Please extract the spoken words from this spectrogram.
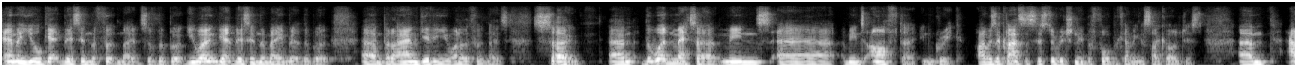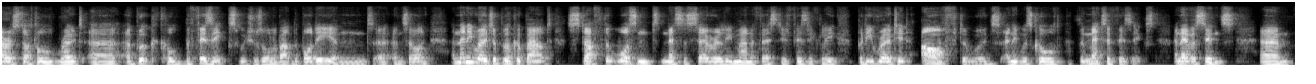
Emma. You'll get this in the footnotes of the book. You won't get this in the main bit of the book, um, but I am giving you one of the footnotes. So um, the word meta means uh, means after in Greek. I was a classicist originally before becoming a psychologist. Um, Aristotle wrote uh, a book called The Physics, which was all about the body and uh, and so on. And then he wrote a book about stuff that wasn't necessarily manifested physically, but he wrote it afterwards, and it was called The Metaphysics. And ever since, um,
